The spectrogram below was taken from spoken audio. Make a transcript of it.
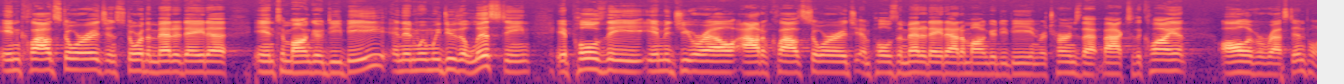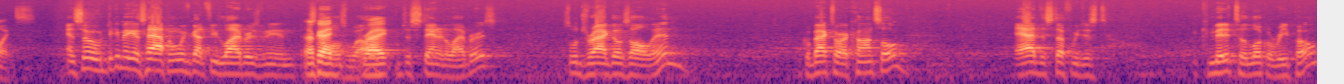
in cloud storage and store the metadata into MongoDB. And then when we do the listing, it pulls the image URL out of cloud storage and pulls the metadata out of MongoDB and returns that back to the client, all over REST endpoints. And so to make this happen, we've got a few libraries we need to install okay, as well. Right. Just standard libraries. So we'll drag those all in, go back to our console, add the stuff we just committed to the local repo.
